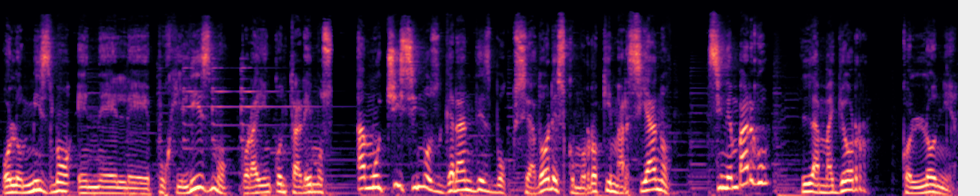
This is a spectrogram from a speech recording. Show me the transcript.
o lo mismo en el eh, pugilismo, por ahí encontraremos a muchísimos grandes boxeadores como Rocky Marciano. Sin embargo, la mayor colonia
